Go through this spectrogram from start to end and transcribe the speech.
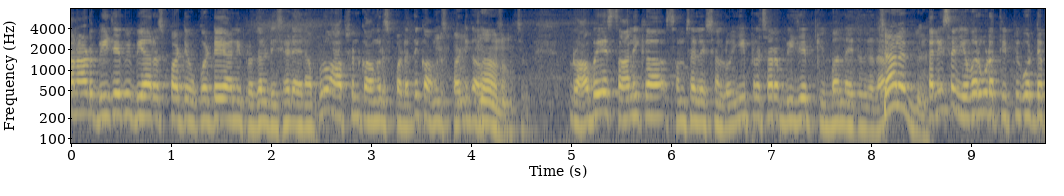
ఆనాడు బీజేపీ బీఆర్ఎస్ పార్టీ ఒకటే అని ప్రజలు డిసైడ్ అయినప్పుడు ఆప్షన్ కాంగ్రెస్ పార్టీ అయితే కాంగ్రెస్ ఇచ్చింది. రాబోయే స్థానిక సంస్థ ఎలక్షన్లో ఈ ప్రచారం బీజేపీకి ఇబ్బంది అవుతుంది కదా. కనీసం ఎవరు కూడా తిప్పికొట్టే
